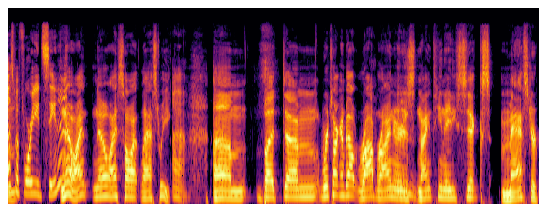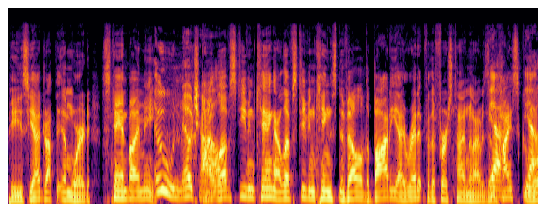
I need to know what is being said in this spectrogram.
this before you'd seen it? No, I no, I saw it last week. Oh. Um, but um, we're talking about Rob Reiner's 1986 masterpiece. Yeah, I dropped the M word. Stand by Me. Ooh, no child. I love Stephen King. I love Stephen King's novella The Body. I read it for the first time when I was Yeah, in high school, yeah.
